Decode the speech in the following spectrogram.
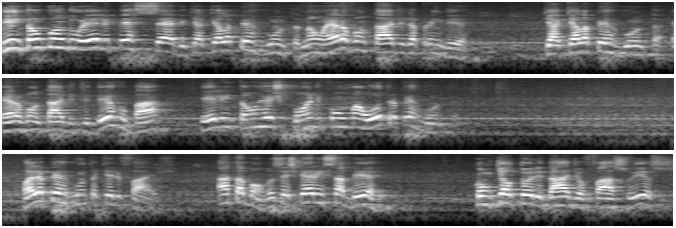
E então, quando ele percebe que aquela pergunta não era vontade de aprender, que aquela pergunta era vontade de derrubar, ele então responde com uma outra pergunta. Olha a pergunta que ele faz. Ah, tá bom, vocês querem saber com que autoridade eu faço isso?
